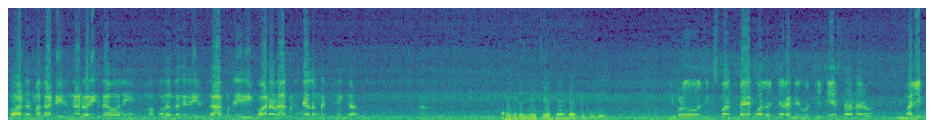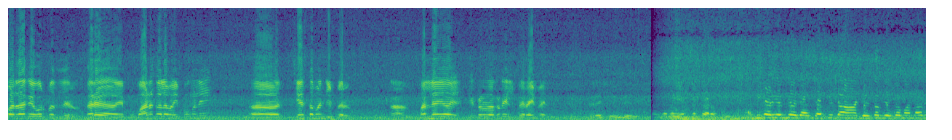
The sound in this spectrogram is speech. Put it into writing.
వాటర్ మాకు అటు ఇటు నడవడానికి రావాలి. మా పొలం దగ్గర రాకుండా ఇది వాటర్ రాకుండా చాలా మంచిది ఇంకా. ఇప్పుడు సిక్స్ మంత్స్ బ్యాక్ వాళ్ళు వచ్చారండి. వచ్చి చేస్తా అన్నారు. మళ్ళీ ఇప్పటిదాకా ఎవరు బతలేరు సరే ఇప్పుడు వానాకాలం అయిపోగానే చేస్తామని చెప్పారు. మళ్ళీ ఎక్కడో అక్కడ వెళ్ళిపోయారు అయిపోయింది. అధికారి చేస్తాం చేస్తాం అన్నారు.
